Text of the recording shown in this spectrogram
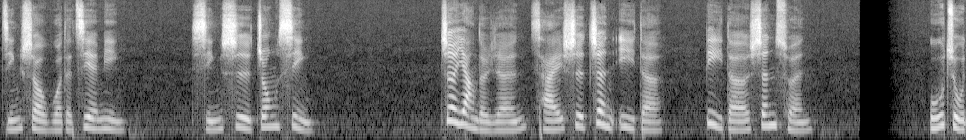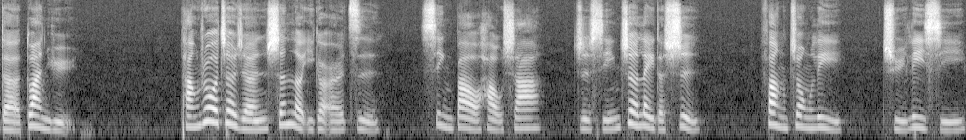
谨守我的诫命，行事忠信。这样的人才是正义的，必得生存。无主的断语：倘若这人生了一个儿子。性暴好杀，只行这类的事，放重利，取利息，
